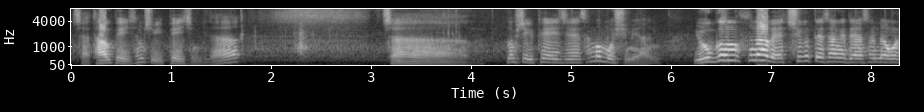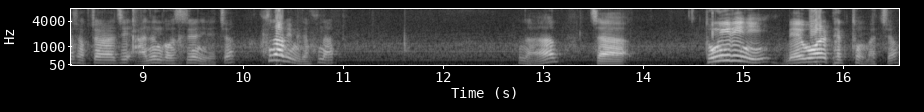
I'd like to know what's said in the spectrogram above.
자, 다음 페이지 32페이지입니다. 자, 32페이지에 3번 보시면 요금 훈합의 취급 대상에 대한 설명으로 적절하지 않은 것은 이랬죠. 훈합입니다. 훈합. 훈합. 자, 동일인이 매월 100통 맞죠?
